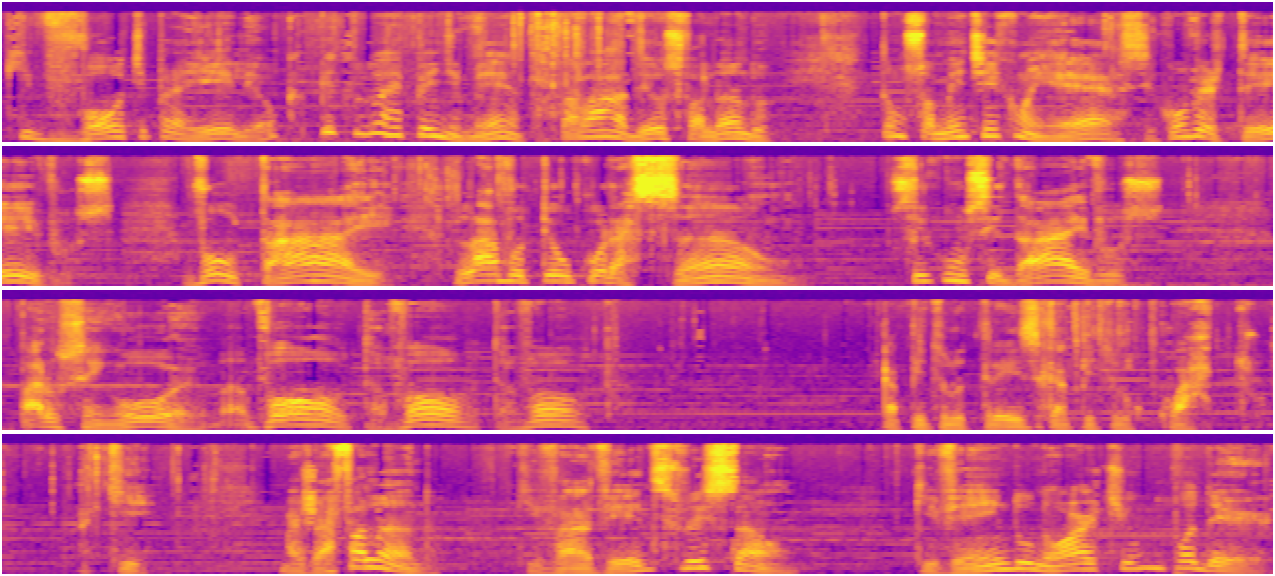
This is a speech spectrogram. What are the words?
que volte para Ele. É o capítulo do arrependimento. Está lá Deus falando. Então, somente reconhece, convertei-vos, voltai, lava o teu coração, circuncidai-vos para o Senhor. Volta, volta, volta. Capítulo 3 e capítulo 4, aqui. Mas já falando que vai haver destruição, que vem do norte um poder.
